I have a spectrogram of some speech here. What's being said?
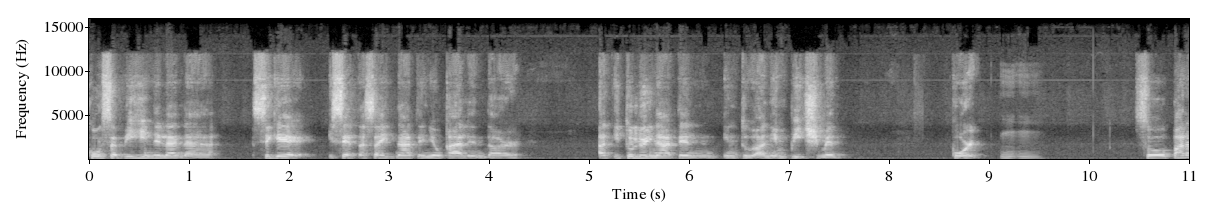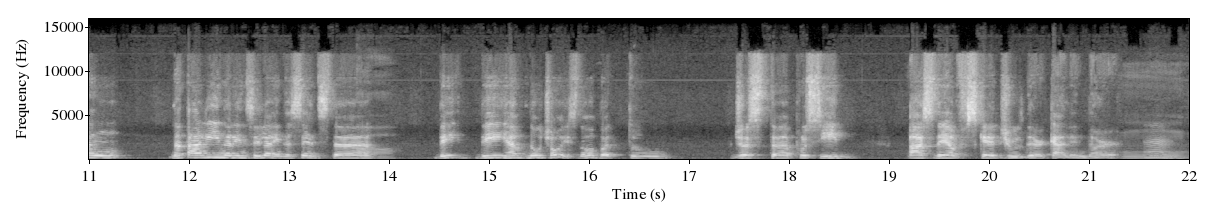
kung sabihin nila na, sige, iset aside natin yung calendar at ituloy natin into an impeachment court. Mm-mm. So parang natali na rin sila in the sense na Oo. they they have no choice no but to just uh, proceed as they have scheduled their calendar. Mm.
